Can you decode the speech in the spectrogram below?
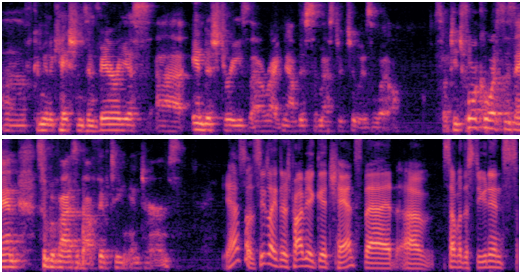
of communications in various uh, industries uh, right now this semester, too, as well. So teach four courses and supervise about 15 interns. Yeah, so it seems like there's probably a good chance that uh, some of the students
